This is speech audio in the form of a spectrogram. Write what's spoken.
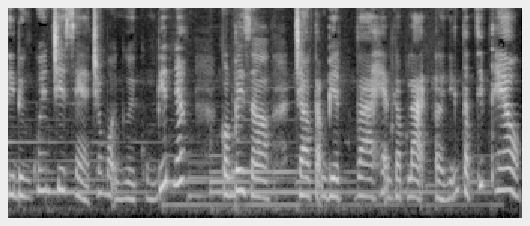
thì đừng quên chia sẻ cho mọi người cùng biết nhé. Còn bây giờ, chào tạm biệt và hẹn gặp lại ở những tập tiếp theo.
